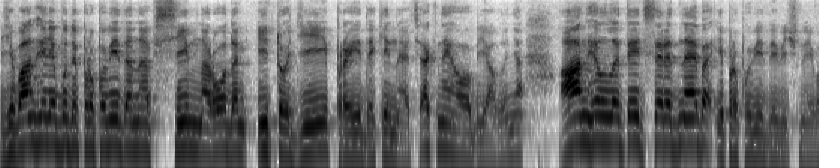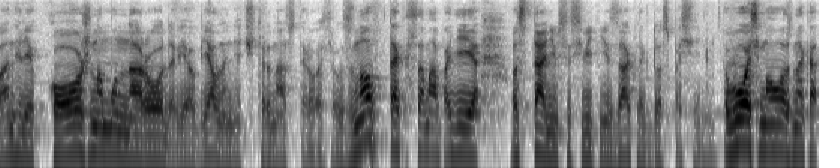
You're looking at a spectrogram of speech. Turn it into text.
Євангелія буде проповідана всім народам, і тоді прийде кінець. А книга об'явлення. Ангел летить серед неба і проповідає вічне Євангеліє кожному народові. Об'явлення 14 розділ. Знов так сама подія. Останній всесвітній заклик до спасіння. Восьма ознака.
